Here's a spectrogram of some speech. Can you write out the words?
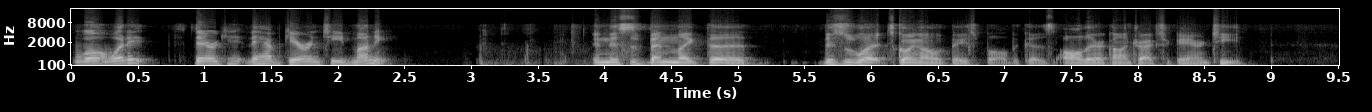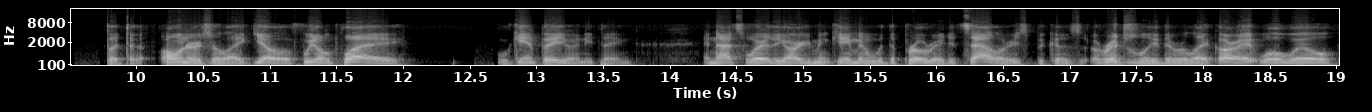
Well, what it they're they have guaranteed money. And this has been like the this is what's going on with baseball because all their contracts are guaranteed. But the owners are like, "Yo, if we don't play, we can't pay you anything." And that's where the argument came in with the prorated salaries because originally they were like, "All right, well we'll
